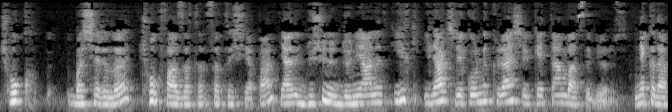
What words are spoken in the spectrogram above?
çok başarılı, çok fazla satış yapan. Yani düşünün dünyanın ilk ilaç rekorunu kıran şirketten bahsediyoruz. Ne kadar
